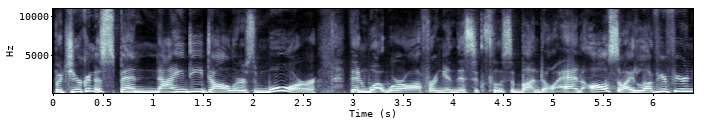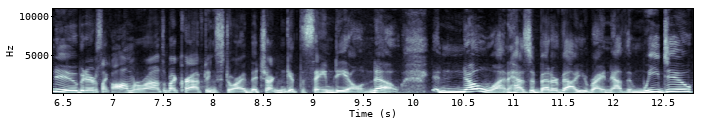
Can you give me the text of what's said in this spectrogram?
but you're gonna spend $90 more than what we're offering in this exclusive bundle. And also, I love you if you're new, but everyone's like, oh, I'm gonna run out to my crafting store. I bet you I can get the same deal. No, no one has a better value right now than we do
